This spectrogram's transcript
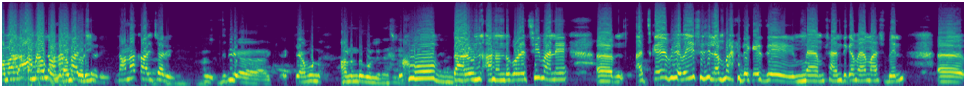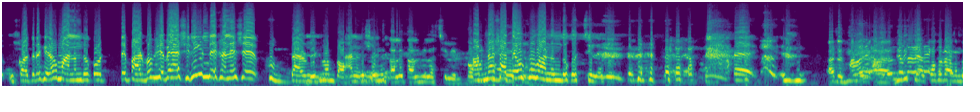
আমার প্রোগ্রাম করি। নানা কালচারে দিদি কেমন আনন্দ করলেন আজকে? খুব দারুণ আনন্দ করেছি মানে আজকে ভেবেই এসেছিলাম বাড়ি থেকে যে ম্যাম শান্তিকা ম্যাম আসবেন। কতটা কীরকম আনন্দ করতে পারব ভেবে আসিনি কিন্তু এখানে এসে খুব দারুণ দেখলাম তো আনন্দ সঙ্গে তালে তাল মেলাচ্ছিলেন। আপনার সাথেও খুব আনন্দ করছিলেন। আচ্ছা দিদি কতটা আনন্দ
